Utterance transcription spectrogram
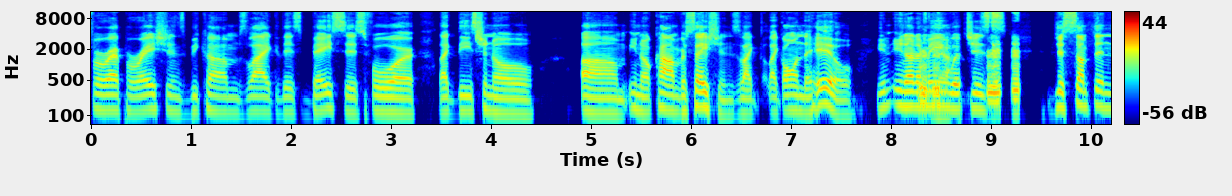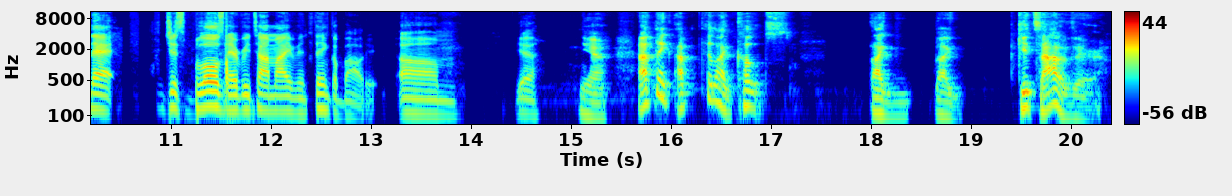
for reparations becomes like this basis for like these you know um you know conversations like like on the hill you, you know what i mean yeah. which is mm-hmm. just something that just blows me every time i even think about it um yeah yeah i think i feel like coates like like gets out of there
